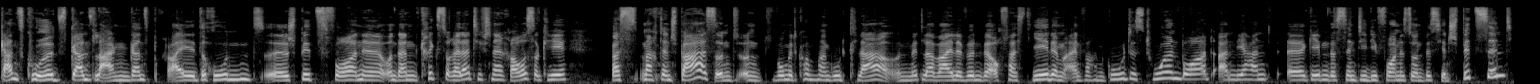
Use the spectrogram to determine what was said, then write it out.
Ganz kurz, ganz lang, ganz breit, rund, äh, spitz vorne. Und dann kriegst du relativ schnell raus, okay, was macht denn Spaß und, und womit kommt man gut klar? Und mittlerweile würden wir auch fast jedem einfach ein gutes Tourenboard an die Hand äh, geben. Das sind die, die vorne so ein bisschen spitz sind.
